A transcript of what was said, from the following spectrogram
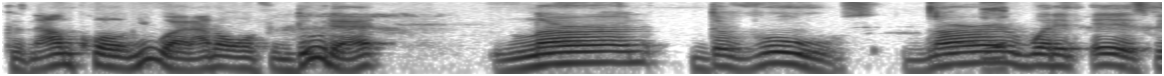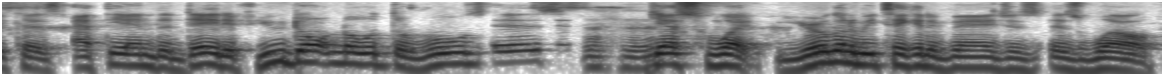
because now I'm calling you out. I don't often do that. Learn the rules. Learn what it is. Because at the end of the day, if you don't know what the rules is, Mhm. guess what? You're going to be taking advantages as well.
